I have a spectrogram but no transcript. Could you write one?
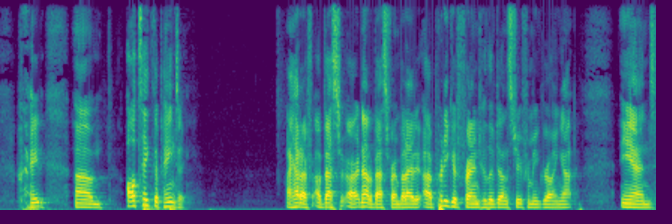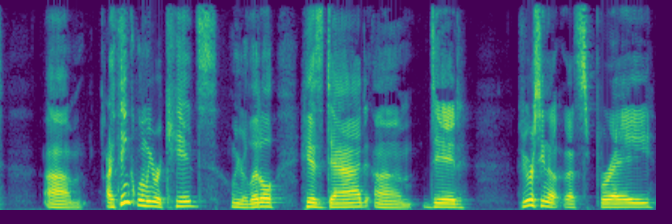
right? Um, I'll take the painting. I had a, a best, or not a best friend, but I had a pretty good friend who lived down the street from me growing up. And um, I think when we were kids, when we were little, his dad um, did. Have you ever seen that, that spray,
